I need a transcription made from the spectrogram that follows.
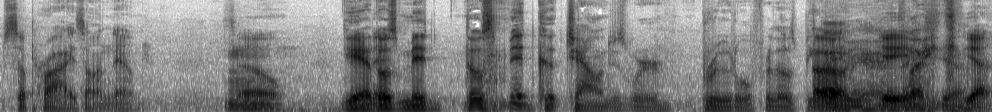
surprise on them. So Yeah, those mid those mid cook challenges were brutal for those people. Oh, yeah. yeah, yeah, Like, yeah. yeah.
